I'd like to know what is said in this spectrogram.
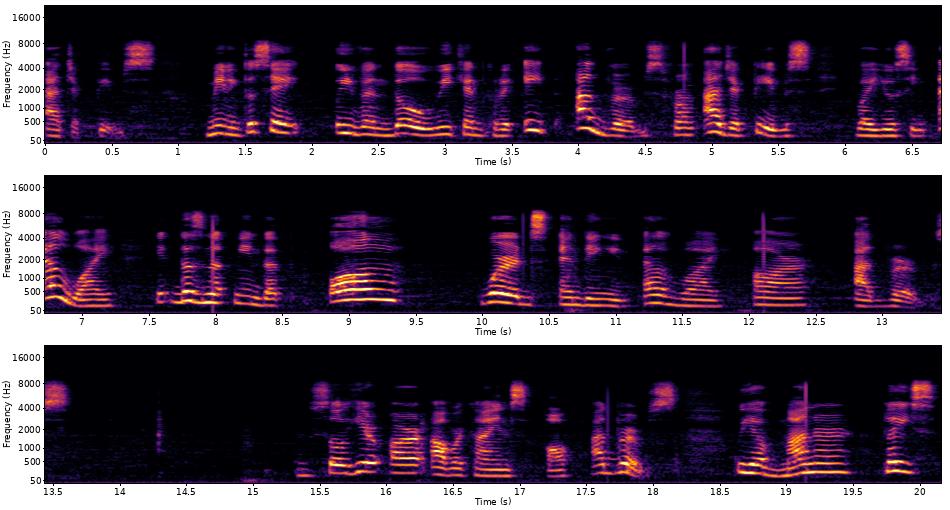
adjectives. Meaning to say, even though we can create adverbs from adjectives by using ly, it does not mean that all words ending in ly are adverbs. So here are our kinds of adverbs. We have manner, place,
